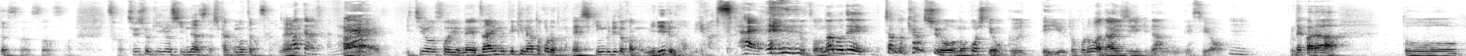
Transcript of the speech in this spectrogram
そうそうそうそう。そう、中小企業診断士の資格持ってますからね。持ってますからねはい。一応そういうね、財務的なところとかね、資金繰りとかも見れるのは見れます。はい。そうそう。なので、ちゃんとキャッシュを残しておくっていうところは大事なんですよ。うん。だから、と、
